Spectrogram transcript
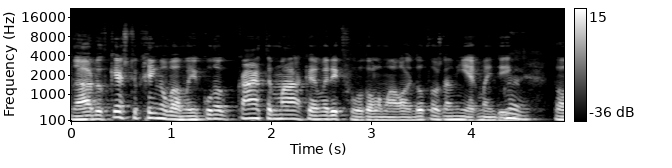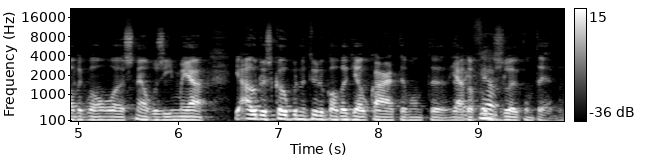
Nou, dat kerststuk ging nog wel, maar je kon ook kaarten maken en weet ik veel wat allemaal. En dat was nou niet echt mijn ding. Nee. Dat had ik wel eh, snel gezien. Maar ja, je ouders kopen natuurlijk altijd jouw kaarten, want eh, ja, dat vinden Ja. ze leuk om te hebben.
